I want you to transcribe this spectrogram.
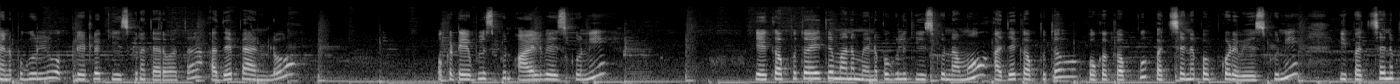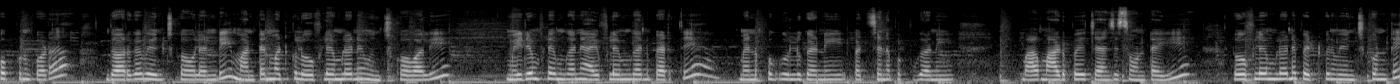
మినపగుళ్ళు ఒక ప్లేట్లోకి తీసుకున్న తర్వాత అదే ప్యాన్లో ఒక టేబుల్ స్పూన్ ఆయిల్ వేసుకొని ఏ కప్పుతో అయితే మనం మినపగుళ్ళు తీసుకున్నామో అదే కప్పుతో ఒక కప్పు పచ్చెనపప్పు కూడా వేసుకుని ఈ పచ్చెనపప్పును కూడా దోరగా వేయించుకోవాలండి. మంటను మటుకు లో ఫ్లేమ్లోనే ఉంచుకోవాలి. మీడియం ఫ్లేమ్ కానీ హై ఫ్లేమ్ కానీ పెడితే మినపగుళ్ళు కానీ పచ్చిశనగపప్పు కానీ బాగా మాడిపోయే ఛాన్సెస్ ఉంటాయి. లో ఫ్లేమ్లోనే పెట్టుకుని వేయించుకుంటే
